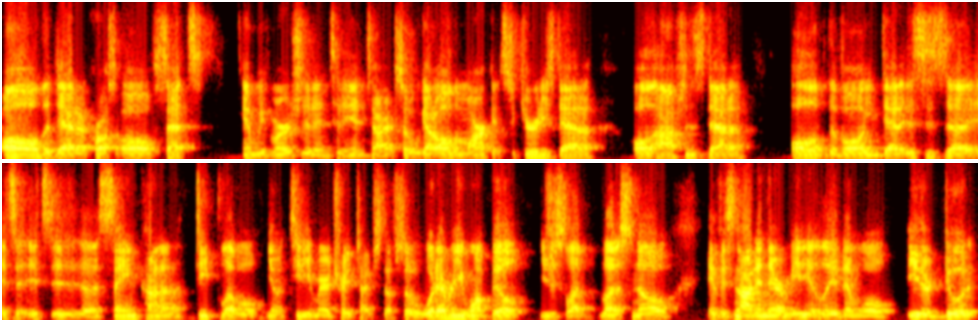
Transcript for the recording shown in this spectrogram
all the data across all sets and we've merged it into the entire. So we've got all the market securities data, all the options data, all of the volume data. This is uh, it's it's the uh, same kind of deep level, you know, TD Ameritrade type stuff. So whatever you want built, you just let let us know. If it's not in there immediately, then we'll either do it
